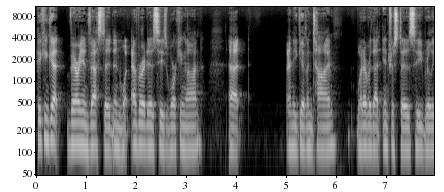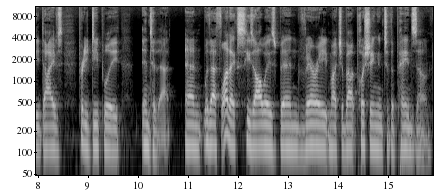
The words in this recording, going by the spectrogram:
He can get very invested in whatever it is he's working on at any given time. Whatever that interest is, he really dives pretty deeply into that. And with athletics, he's always been very much about pushing into the pain zone.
